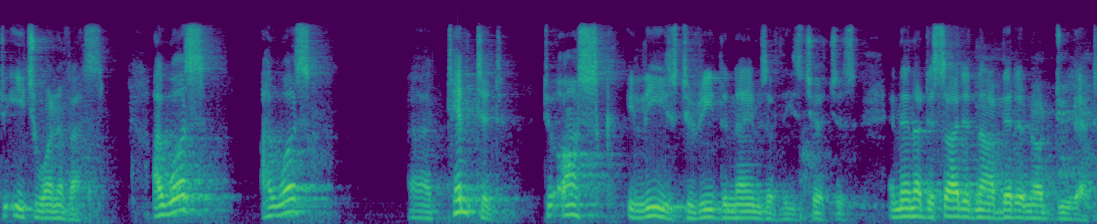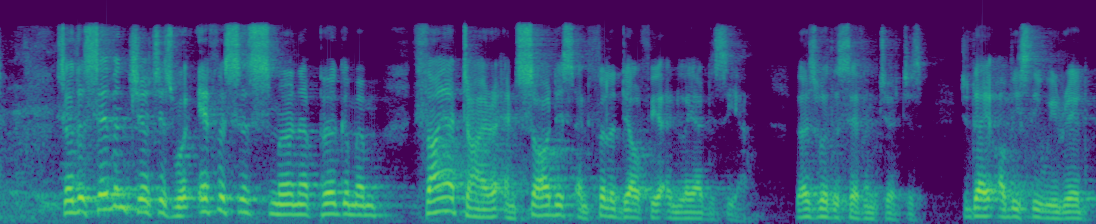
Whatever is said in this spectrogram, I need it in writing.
to each one of us. I was, I was uh, tempted to ask Elise to read the names of these churches, and then I decided, no, I better not do that. So the seven churches were Ephesus, Smyrna, Pergamum, Thyatira, and Sardis, and Philadelphia, and Laodicea. Those were the seven churches. Today, obviously, we read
